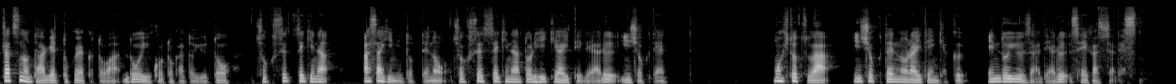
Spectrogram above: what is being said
2つのターゲット顧客とはどういうことかというと、直接的な、朝日にとっての直接的な取引相手である飲食店。もう一つは飲食店の来店客、エンドユーザーである生活者です。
